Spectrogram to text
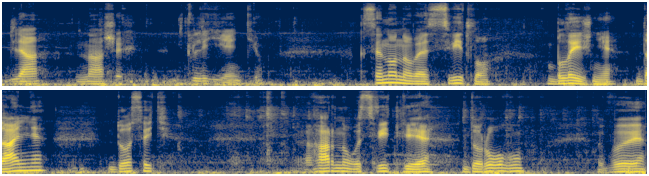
для наших клієнтів. Ксенонове світло ближнє дальнє досить гарно освітлює дорогу в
